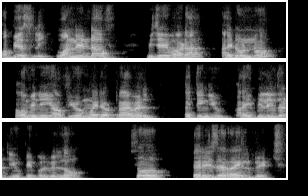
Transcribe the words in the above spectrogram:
Obviously, one end of Vijayawada, I don't know how many of you might have traveled. I think you, I believe that you people will know. So there is a rail bridge.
